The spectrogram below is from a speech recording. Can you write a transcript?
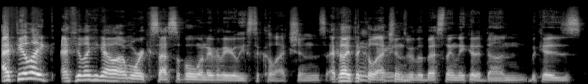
I feel like I feel like it got a lot more accessible whenever they released the collections. I feel like the I collections agree. were the best thing they could have done because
